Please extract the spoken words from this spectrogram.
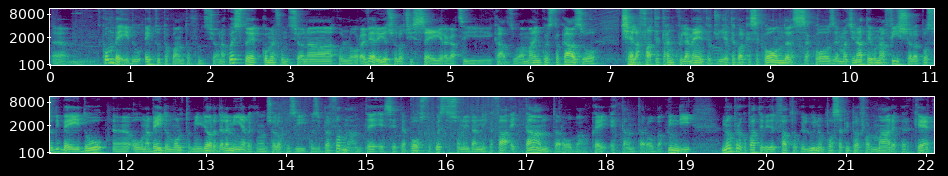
um, con Beidou e tutto quanto funziona. Questo è come funziona con loro. È vero, io ce l'ho C6, ragazzi Kazuha, ma in questo caso ce la fate tranquillamente, aggiungete qualche secondo, è la stessa cosa. Immaginate una Fischl al posto di Beidou, eh, o una Beidou molto migliore della mia, perché non ce l'ho così, così performante, e siete a posto. Questi sono i danni che fa, è tanta roba, ok? È tanta roba, quindi non preoccupatevi del fatto che lui non possa più performare perché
